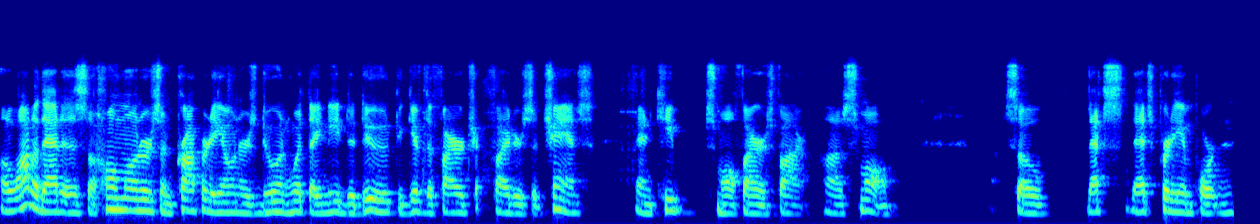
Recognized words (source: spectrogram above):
a lot of that is the homeowners and property owners doing what they need to do to give the firefighters a chance and keep small fires fire uh, small. So that's that's pretty important.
